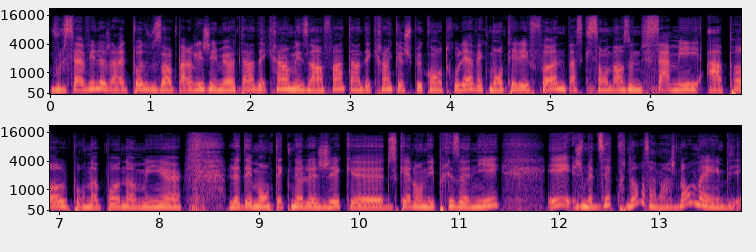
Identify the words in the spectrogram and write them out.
Vous le savez, là, j'arrête pas de vous en parler. J'ai mis un temps d'écran à mes enfants, temps d'écran que je peux contrôler avec mon téléphone parce qu'ils sont dans une famille Apple, pour ne pas nommer euh, le démon technologique euh, duquel on est prisonnier. Et je me disais, écoute, ça marche donc bien bien.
